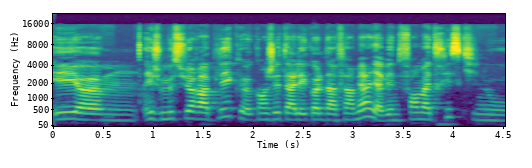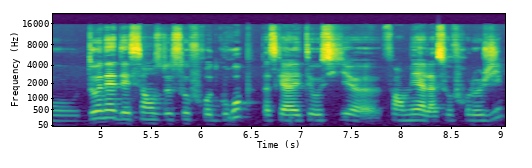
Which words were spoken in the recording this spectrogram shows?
Et, euh, et, je me suis rappelé que quand j'étais à l'école d'infirmière, il y avait une formatrice qui nous donnait des séances de sophro de groupe, parce qu'elle était aussi euh, formée à la sophrologie.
